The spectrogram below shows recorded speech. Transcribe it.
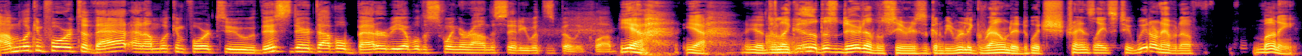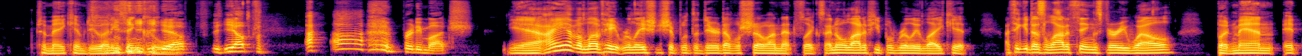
I'm looking forward to that, and I'm looking forward to this Daredevil better be able to swing around the city with his Billy Club. Yeah, yeah, yeah. They're like, Um, oh, this Daredevil series is going to be really grounded, which translates to we don't have enough money to make him do anything cool. yep, yep. Pretty much. Yeah, I have a love hate relationship with the Daredevil show on Netflix. I know a lot of people really like it. I think it does a lot of things very well, but man, it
